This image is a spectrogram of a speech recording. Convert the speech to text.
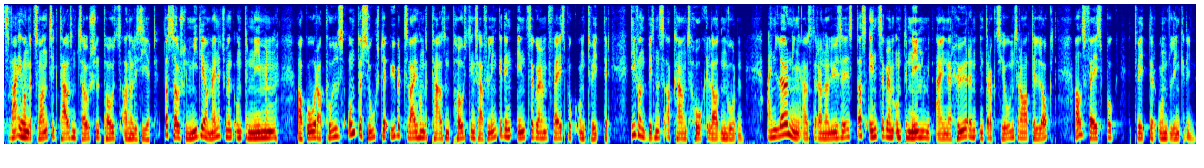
220.000 Social Posts analysiert. Das Social Media Management Unternehmen Agora Pulse untersuchte über 200.000 Postings auf LinkedIn, Instagram, Facebook und Twitter, die von Business Accounts hochgeladen wurden. Ein Learning aus der Analyse ist, dass Instagram Unternehmen mit einer höheren Interaktionsrate lockt als Facebook, Twitter und LinkedIn.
